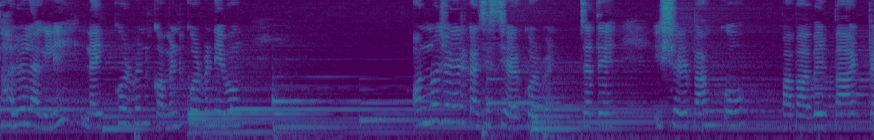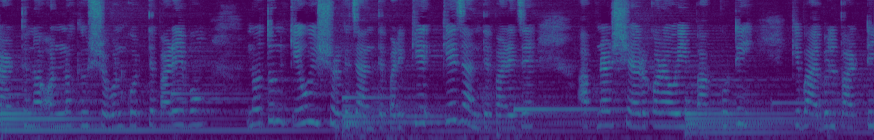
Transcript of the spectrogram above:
ভালো লাগলে লাইক করবেন কমেন্ট করবেন এবং অন্যজনের কাছে শেয়ার করবেন যাতে ঈশ্বরের বাক্য বা বাইবেল পাঠ, প্রার্থনা অন্য কেউ শ্রবণ করতে পারে এবং নতুন কেউ ঈশ্বরকে জানতে পারে। কে কে জানতে পারে যে আপনার শেয়ার করা ওই বাক্যটি কি বাইবেল পাঠটি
